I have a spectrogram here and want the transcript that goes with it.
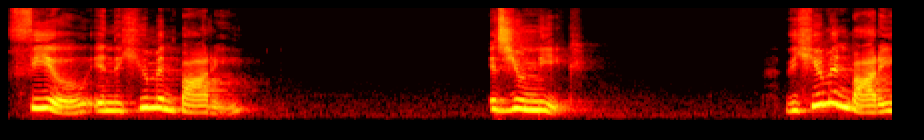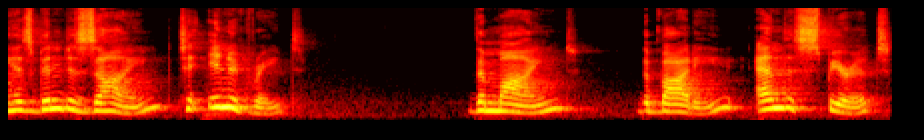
feel in the human body is unique. The human body has been designed to integrate the mind, the body, and the spirit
